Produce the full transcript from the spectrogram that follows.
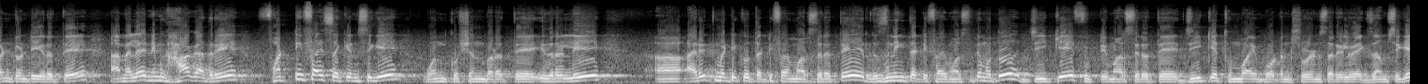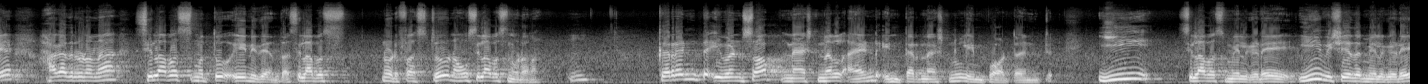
ಒನ್ ಟ್ವೆಂಟಿ ಇರುತ್ತೆ. ಆಮೇಲೆ ನಿಮ್ಗೆ ಹಾಗಾದರೆ ಫಾರ್ಟಿ ಫೈವ್ ಸೆಕೆಂಡ್ಸಿಗೆ ಒಂದು ಕ್ವಶನ್ ಬರುತ್ತೆ. ಇದರಲ್ಲಿ ಅರಿಥಮೆಟಿಕ್ಕು ತರ್ಟಿ ಫೈವ್ ಮಾರ್ಕ್ಸ್ ಇರುತ್ತೆ ರೀಸನಿಂಗ್ ತರ್ಟಿ ಫೈವ್ ಮಾರ್ಕ್ಸ್ ಇರುತ್ತೆ ಮತ್ತು ಜಿ ಕೆ ಫಿಫ್ಟಿ ಮಾರ್ಕ್ಸ್ ಇರುತ್ತೆ. ಜಿ ಕೆ ತುಂಬ ಇಂಪಾರ್ಟೆಂಟ್ ಸ್ಟೂಡೆಂಟ್ಸ್ ರೈಲ್ವೆ ಎಕ್ಸಾಮ್ಸಿಗೆ ಹಾಗಾದರೆ ನೋಡೋಣ ಸಿಲಾಬಸ್ ಮತ್ತು ಏನಿದೆ ಅಂತ? ಸಿಲೆಬಸ್ ನೋಡಿ ಫಸ್ಟು ನಾವು ಸಿಲಾಬಸ್ ನೋಡೋಣ? Current events of national and international important ಈ ಸಿಲಾಬಸ್ ಮೇಲ್ಗಡೆ ಈ ವಿಷಯದ ಮೇಲ್ಗಡೆ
